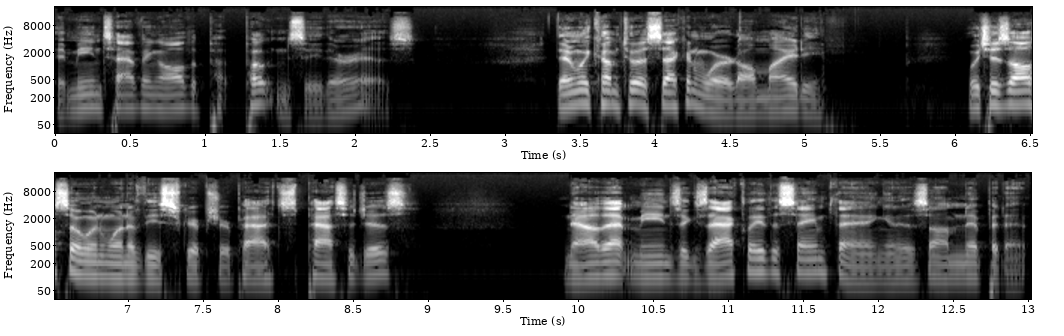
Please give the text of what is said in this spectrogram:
It means having all the potency there is. Then we come to a second word, almighty which is also in one of these scripture pas- passages. Now that means exactly the same thing and is omnipotent,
